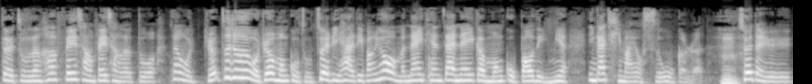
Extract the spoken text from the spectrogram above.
对，主人喝非常非常的多，但我觉得这就是我觉得蒙古族最厉害的地方，因为我们那一天在那一个蒙古包里面，应该起码有十五个人，嗯，所以等于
